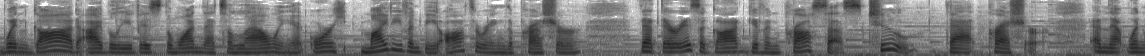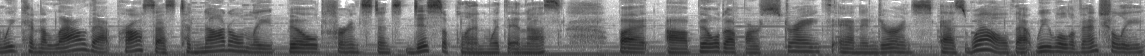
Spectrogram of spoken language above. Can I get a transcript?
when God, I believe, is the one that's allowing it, or might even be authoring the pressure, that there is a God given process to that pressure. And that when we can allow that process to not only build, for instance, discipline within us, but uh, build up our strength and endurance as well, that we will eventually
